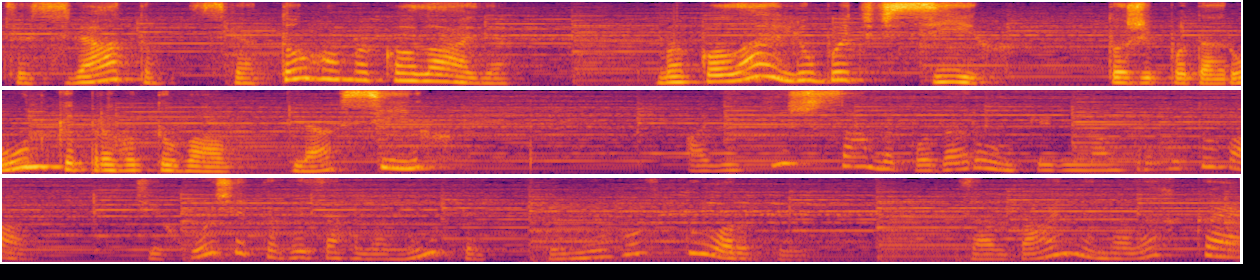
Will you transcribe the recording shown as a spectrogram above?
це свято Святого Миколая. Миколай любить всіх, тож і подарунки приготував для всіх. А які ж саме подарунки він нам приготував? Чи хочете ви заглянути до нього в торбу? Завдання нелегке,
